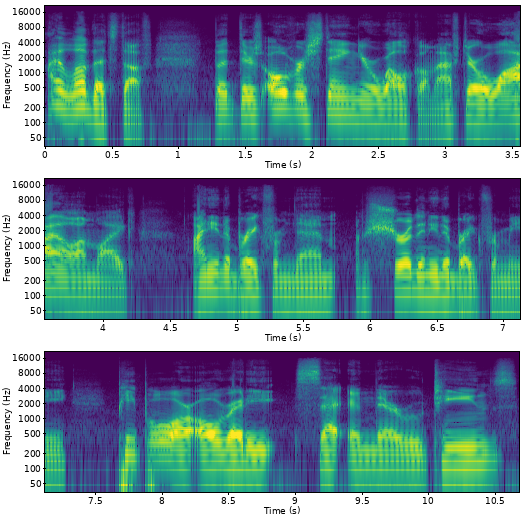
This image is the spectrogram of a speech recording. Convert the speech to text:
I love that stuff. But there's overstaying your welcome. After a while I'm like I need a break from them. I'm sure they need a break from me people are already set in their routines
